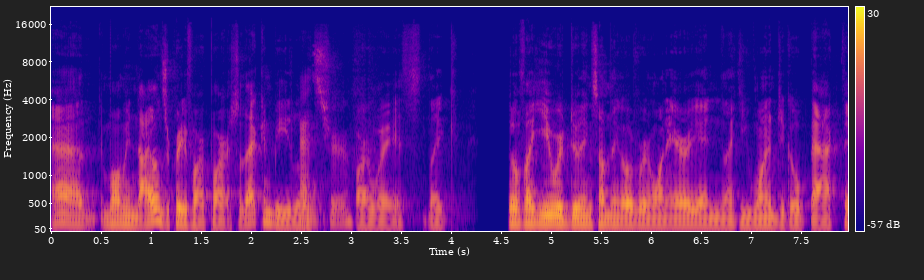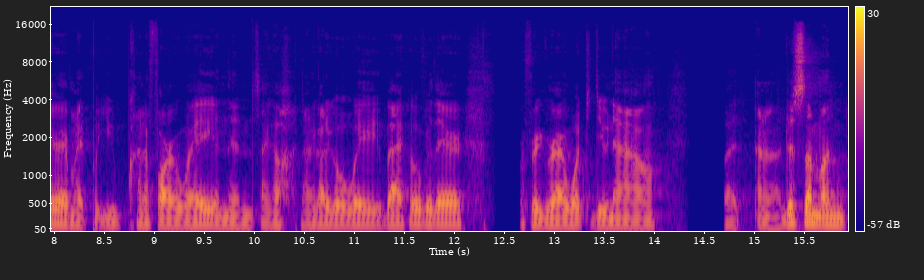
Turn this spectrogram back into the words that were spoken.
Uh, well, I mean, the islands are pretty far apart, so that can be a little That's true. far away. It's like so if like you were doing something over in one area and like you wanted to go back there, it might put you kind of far away, and then it's like, oh, now I got to go way back over there or figure out what to do now. But I don't know, just some un-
